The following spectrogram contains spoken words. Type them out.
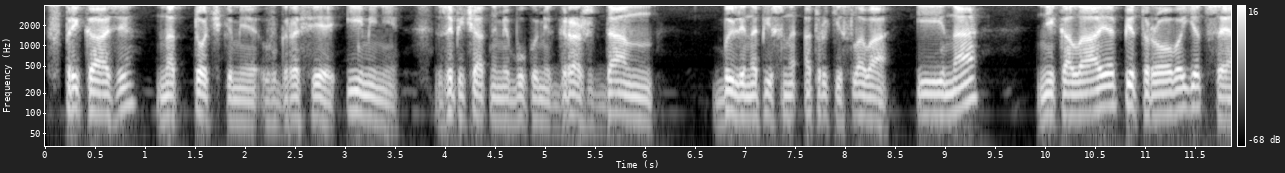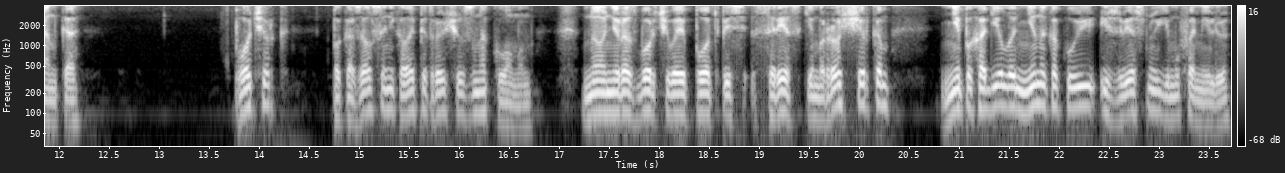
В приказе над точками в графе имени, запечатанными буквами «Граждан» были написаны от руки слова «Ина Николая Петрова Яценко». Почерк показался Николаю Петровичу знакомым, но неразборчивая подпись с резким росчерком не походила ни на какую известную ему фамилию.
